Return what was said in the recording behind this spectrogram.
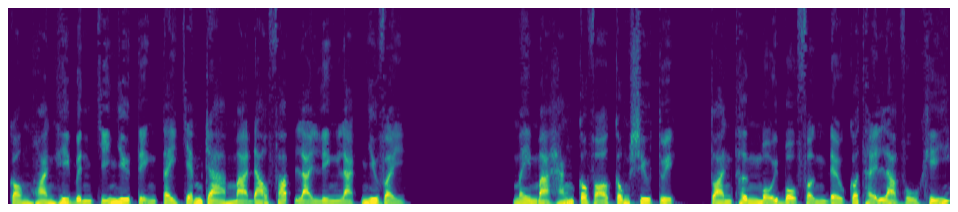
Còn Hoàng Hy Bình chỉ như tiện tay chém ra mà đao pháp lại liền lạc như vậy. May mà hắn có võ công siêu tuyệt, toàn thân mỗi bộ phận đều có thể là vũ khí,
